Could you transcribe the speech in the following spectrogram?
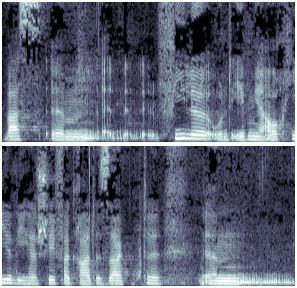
was ähm, viele und eben ja auch hier, wie Herr Schäfer gerade sagte, ähm,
